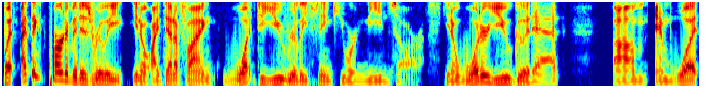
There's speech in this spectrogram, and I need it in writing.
But I think part of it is really, you know, identifying what do you really think your needs are? You know, what are you good at? Um, and what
